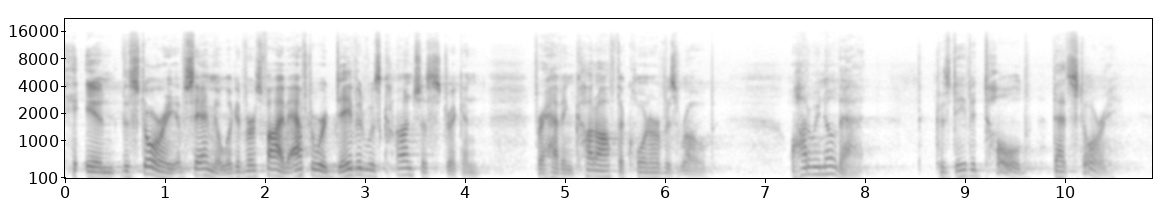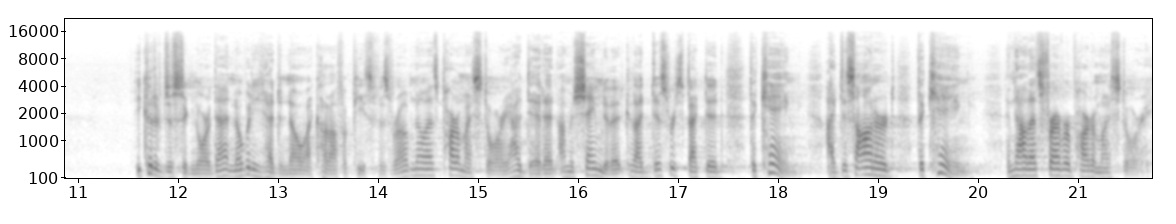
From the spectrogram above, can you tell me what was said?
in the story of Samuel. Look at verse 5. Afterward, David was conscience stricken for having cut off the corner of his robe. Well, how do we know that? Because David told that story. He could have just ignored that. Nobody had to know I cut off a piece of his robe. No, that's part of my story. I did it. I'm ashamed of it because I disrespected the king. I dishonored the king. And now that's forever part of my story.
